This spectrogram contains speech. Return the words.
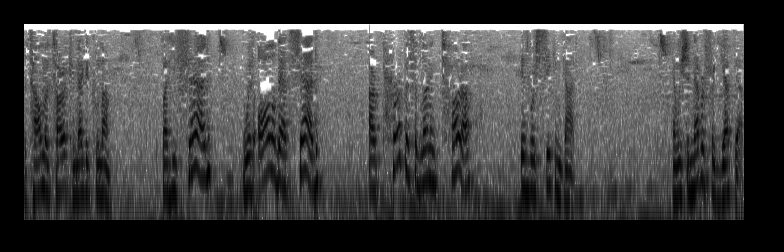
The Talmud Torah k'neged kulam. But he said with all of that said, our purpose of learning Torah is we're seeking God. And we should never forget that.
